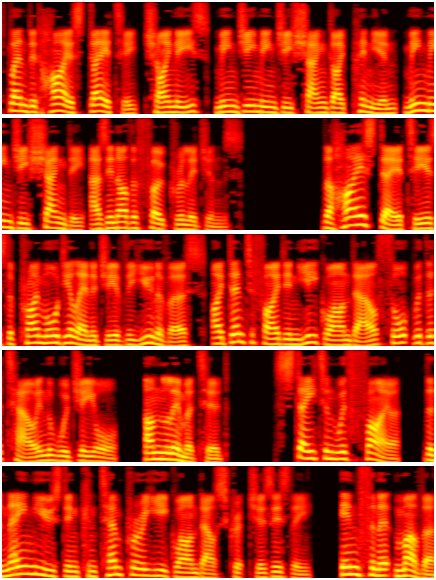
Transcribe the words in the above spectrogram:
splendid highest deity Chinese, Minji Minji Shangdi Pinyin, Min Shangdi as in other folk religions. The highest deity is the primordial energy of the universe, identified in Yi Guandao thought with the Tao in the Wuji or unlimited state and with fire. The name used in contemporary Yi Guandao scriptures is the infinite mother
